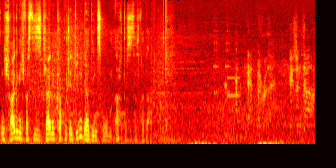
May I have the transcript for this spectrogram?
Und ich frage mich, was dieses kleine kaputte Ding da links oben... Ach, das ist das Radar. Admiral, wir sind da.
